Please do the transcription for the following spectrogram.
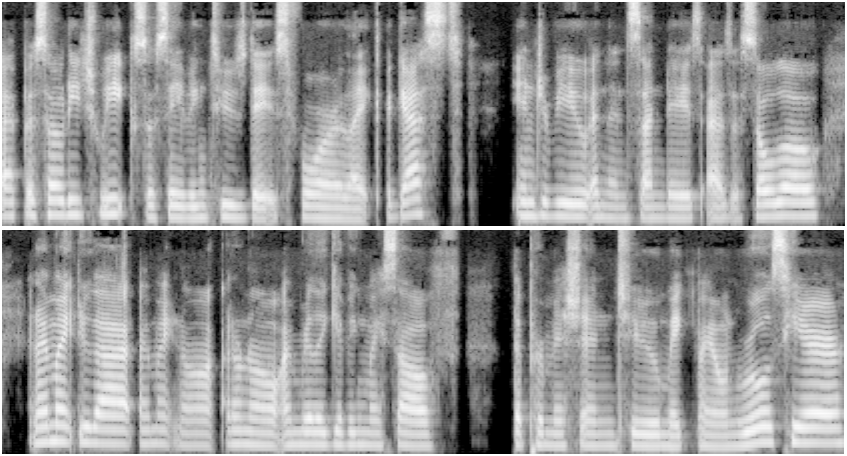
episode each week, so saving Tuesdays for like a guest interview and then Sundays as a solo. And I might do that, I might not. I don't know. I'm really giving myself the permission to make my own rules here.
